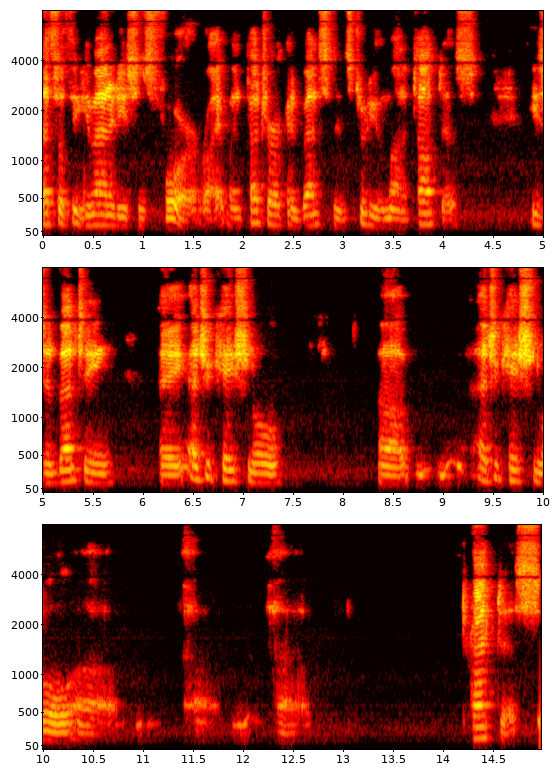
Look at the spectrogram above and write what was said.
that's what the humanities is for, right? When Petrarch invents the Studium Humanitas, he's inventing a educational uh, educational uh, uh, uh practice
